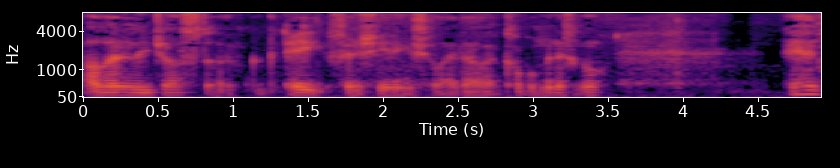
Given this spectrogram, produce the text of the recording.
I literally just uh, ate, finished eating shit like that like a couple minutes ago. And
